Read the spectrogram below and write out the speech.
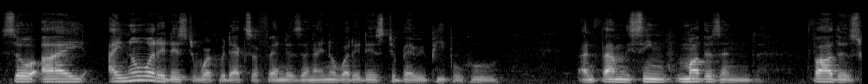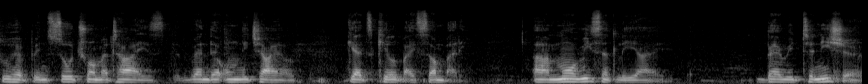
So I, I know what it is to work with ex offenders, and I know what it is to bury people who, and families, seen mothers and fathers who have been so traumatized when their only child gets killed by somebody. Um, more recently, I buried Tanesha,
